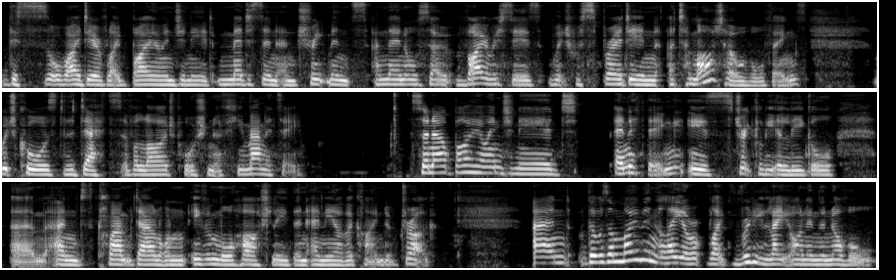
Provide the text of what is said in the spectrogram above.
this sort of idea of like bioengineered medicine and treatments, and then also viruses, which were spread in a tomato of all things, which caused the deaths of a large portion of humanity. So now bioengineered anything is strictly illegal um, and clamped down on even more harshly than any other kind of drug. And there was a moment later, like really late on in the novel,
